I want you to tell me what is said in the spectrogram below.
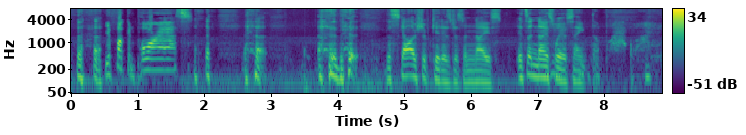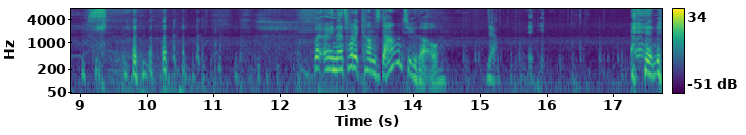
you fucking poor ass. the, the scholarship kid is just a nice. It's a nice way of saying the black one. but I mean, that's what it comes down to, though. Yeah. and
